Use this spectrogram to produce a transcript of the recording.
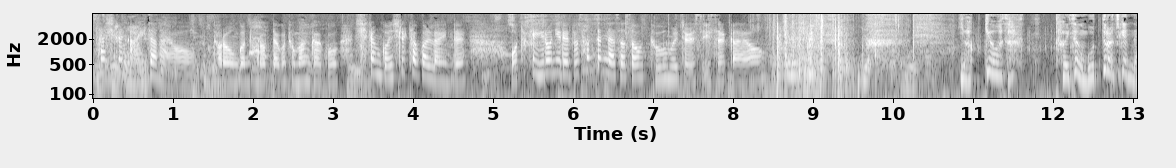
사실은 아이잖아요. 더러운 건 더럽다고 도망가고 싫은 건 싫다고 할 나인데 어떻게 이런 일에도 선뜻 나서서 도움을 줄 수 있을까요? 역겨워서 더 이상 못 들어주겠네.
